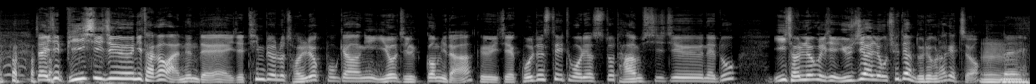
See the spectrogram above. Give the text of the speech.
자, 이제 비시즌이 다가왔는데 이제 팀별로 전력 보강이 이어질 겁니다. 그 이제 골든 스테이트 워리어스도 다음 시즌에도 이 전력을 이제 유지하려고 최대한 노력을 하겠죠. 음. 네.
